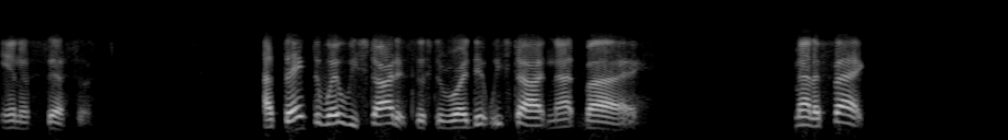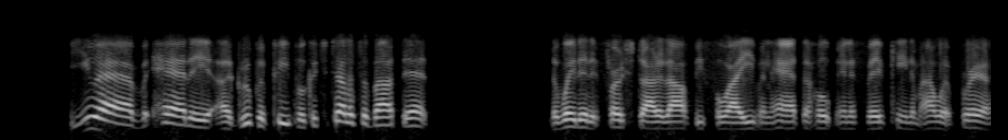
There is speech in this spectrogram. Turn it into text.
intercessor. I think the way we started, Sister Roy, did we start not by. Matter of fact, you have had a, a group of people. Could you tell us about that? The way that it first started off before I even had the Hope Interfaith Kingdom Hour Prayer.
